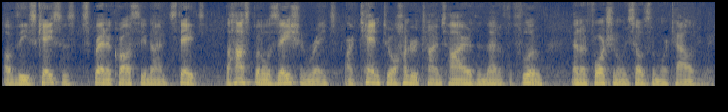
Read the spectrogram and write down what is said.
of these cases spread across the United States, the hospitalization rates are 10 to 100 times higher than that of the flu, and unfortunately, so is the mortality rate.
